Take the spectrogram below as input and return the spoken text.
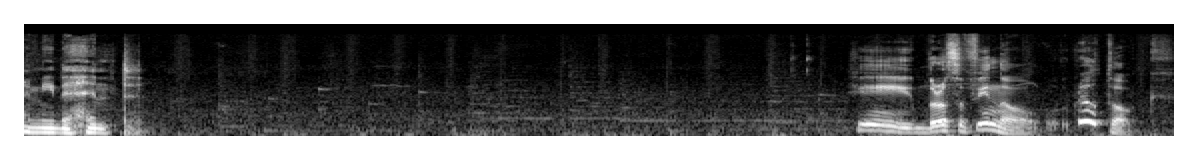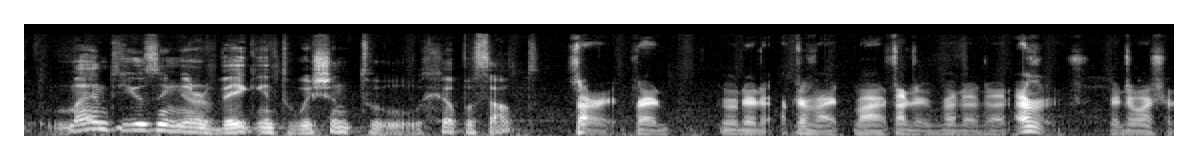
I need a hint. Hey, Brosofino, real talk. Mind using your vague intuition to help us out? Sorry, friend. You need to activate my something better average intuition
